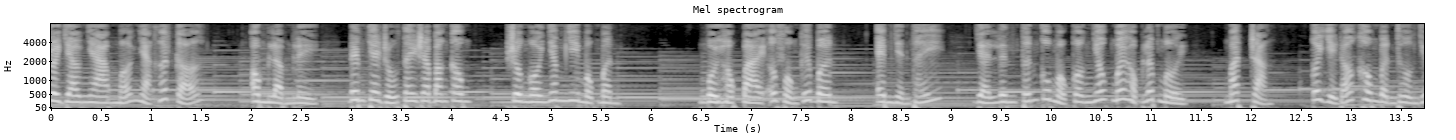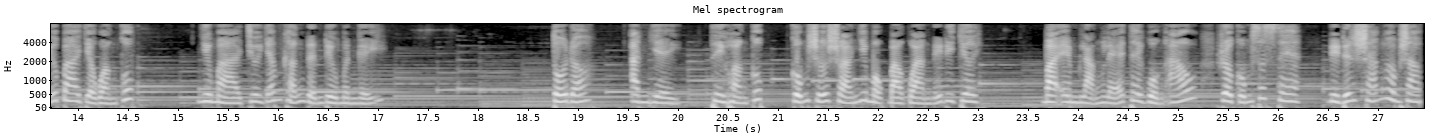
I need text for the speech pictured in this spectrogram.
rồi vào nhà mở nhạc hết cỡ. Ông lầm lì đem chai rượu tây ra ban công, rồi ngồi nhâm nhi một mình. Ngồi học bài ở phòng kế bên, em nhìn thấy và linh tính của một con nhóc mới học lớp 10 mách rằng có gì đó không bình thường giữa ba và Hoàng Cúc, nhưng mà chưa dám khẳng định điều mình nghĩ. Tối đó, anh về thì Hoàng Cúc cũng sửa soạn như một bà hoàng để đi chơi. Ba em lặng lẽ thay quần áo rồi cũng xách xe đi đến sáng hôm sau.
